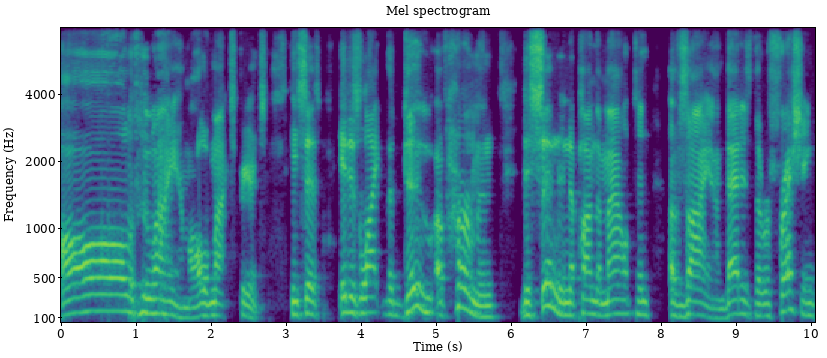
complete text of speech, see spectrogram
All of who I am, all of my experience. He says, It is like the dew of Hermon descending upon the mountain of Zion. That is the refreshing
